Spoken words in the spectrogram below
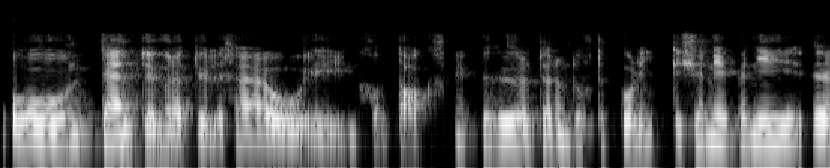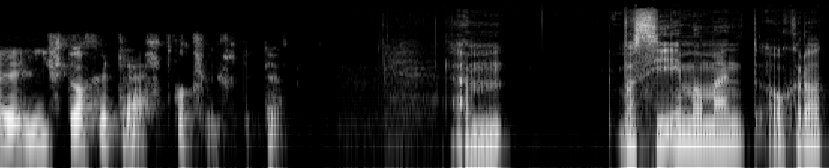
Und dann tun wir natürlich auch in Kontakt mit Behörden und auf der politischen Ebene äh, einstehen für das Recht von Geflüchteten. Ähm, was sind im Moment auch gerade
